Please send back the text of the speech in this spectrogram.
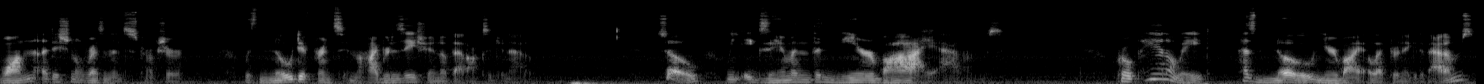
one additional resonance structure with no difference in the hybridization of that oxygen atom. So we examine the nearby atoms. Propanoate has no nearby electronegative atoms,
